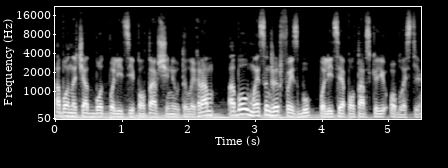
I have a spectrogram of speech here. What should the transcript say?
або на чат-бот поліції Полтавщини у Телеграм, або у месенджер Фейсбук Поліція Полтавської області.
